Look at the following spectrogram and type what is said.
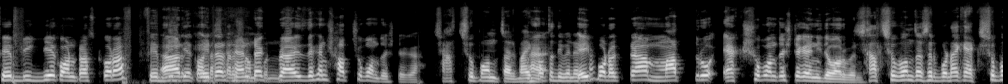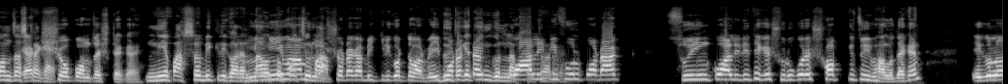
ফেব্রিক দিয়ে কন্ট্রাস্ট করা। আর এটার হ্যান্ডট্যাগ প্রাইস দেখেন সাতশো পঞ্চাশ টাকা। 750 ভাই হ্যাঁ, কত দিবেন এই প্রোডাক্টটা মাত্র একশো পঞ্চাশ টাকায় নিতে পারবেন। 750 এর প্রোডাক্ট 150 টাকা একশো পঞ্চাশ টাকায়। নিয়ে 500 বিক্রি করেন তাও তো প্রচুর লাভ। পাঁচশো টাকা বিক্রি করতে পারবে। এই প্রোডাক্টটা তিন গুণ লাভ করতে quality full product sewing quality থেকে শুরু করে সবকিছুই ভালো। দেখেন এগুলো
